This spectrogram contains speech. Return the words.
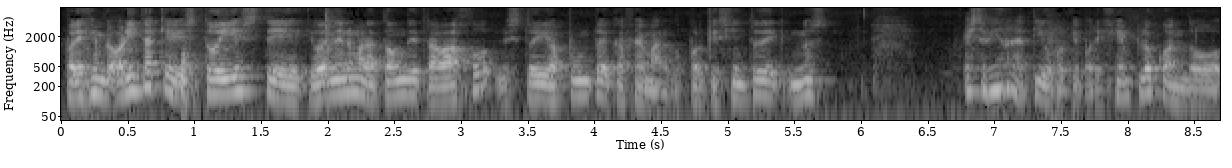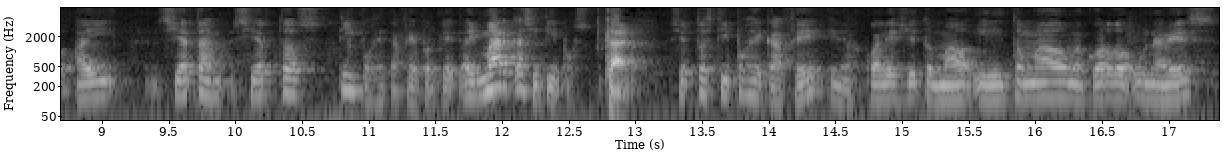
Por ejemplo, ahorita que estoy, este, que voy a tener un maratón de trabajo, estoy a punto de café amargo, porque siento de que no es... Esto es bien relativo, porque por ejemplo, cuando hay ciertas, ciertos tipos de café, porque hay marcas y tipos, Claro. ciertos tipos de café en los cuales yo he tomado, y he tomado, me acuerdo una vez,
